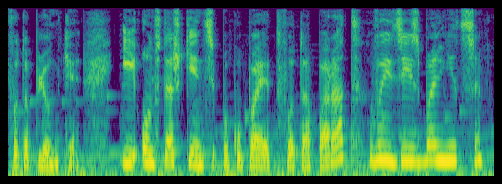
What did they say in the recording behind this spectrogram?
фотопленке. И он в Ташкенте покупает фотоаппарат, выйдя из больницы –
